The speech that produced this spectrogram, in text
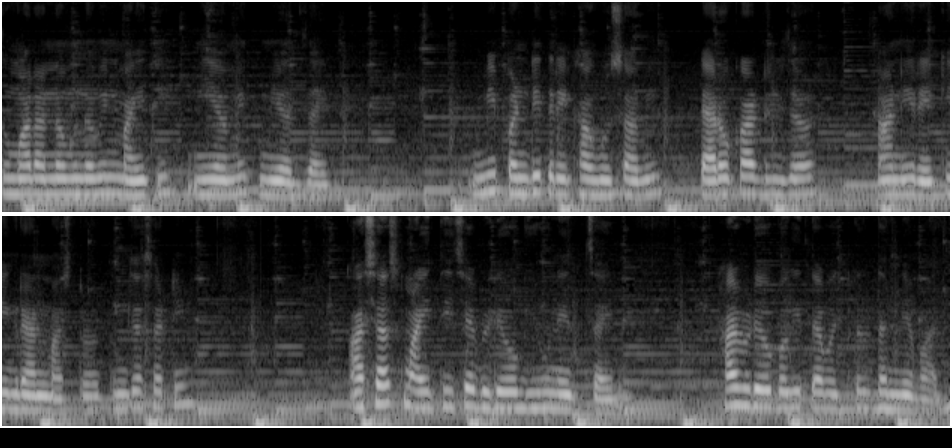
तुम्हाला नवनवीन माहिती नियमित मिळत जाईल. मी Pandit Rekha Gosavi tarot card result आणि रेकी ग्रँडमास्टर. तुमच्यासाठी अशाच माहितीचे व्हिडिओ घेऊन येत जाईल. हा व्हिडिओ बघितल्याबद्दल धन्यवाद.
